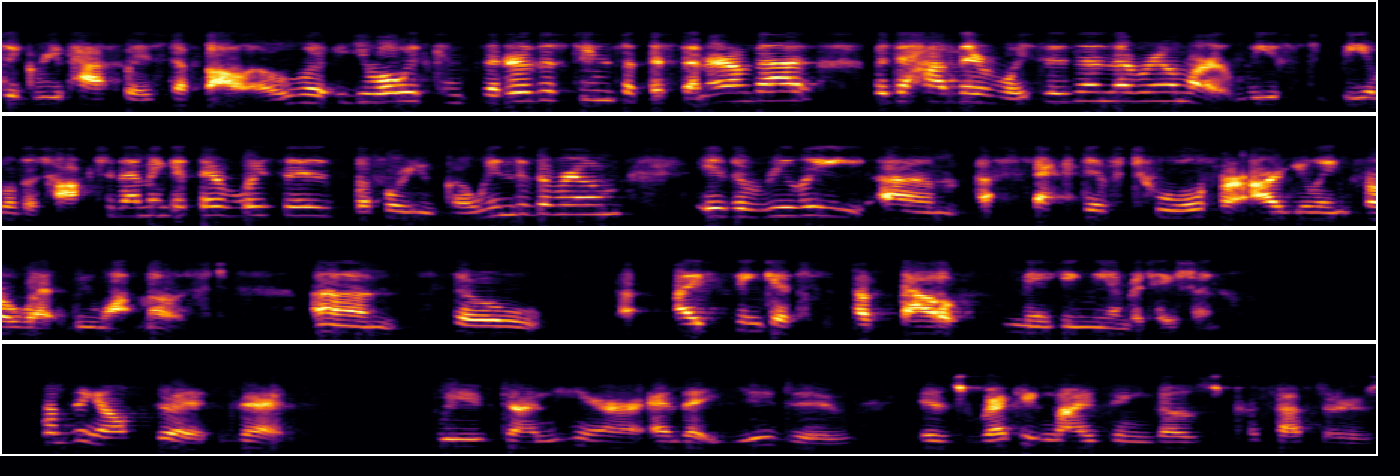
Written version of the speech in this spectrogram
degree pathways to follow. You always consider the students at the center of that, but to have their voices in the room or at least be able to talk to them and get their voices before you go into the room is a really um, effective tool for arguing for what we want most. Um, so I think it's about making the invitation. Something else that, that we've done here and that you do is recognizing those professors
